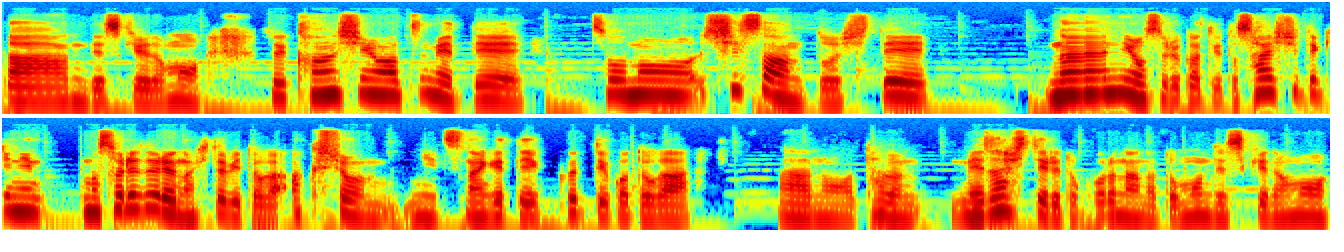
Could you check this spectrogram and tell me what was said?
たんですけれどもそれ関心を集めてその資産として何をするかというと最終的に、まそれぞれの人々がアクションにつなげていくっていうことがあの多分目指しているところなんだと思うんですけども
